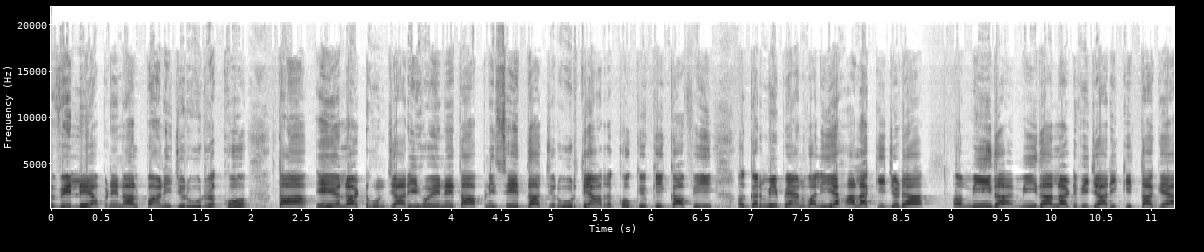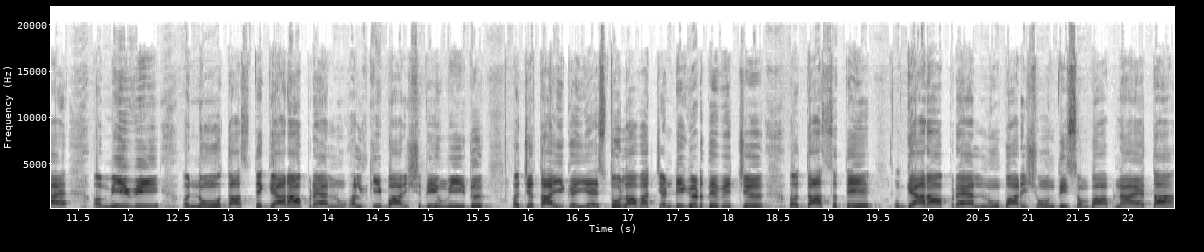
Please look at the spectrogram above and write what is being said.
ਵੇਲੇ ਆਪਣੇ ਨਾਲ ਪਾਣੀ ਜ਼ਰੂਰ ਰੱਖੋ। ਤਾਂ ਇਹ ਅਲਰਟ ਹੁਣ ਜਾਰੀ ਹੋਏ ਨੇ, ਤਾਂ ਆਪਣੀ ਸਿਹਤ ਦਾ ਜ਼ਰੂਰ ਧਿਆਨ ਰੱਖੋ ਕਿਉਂਕਿ ਕਾਫੀ ਗਰਮੀ ਪੈਣ ਵਾਲੀ ਹੈ। ਹਾਲਾਂਕਿ ਜਿਹੜਾ ਮੀਂਹ ਦਾ ਮੀਂਹ ਦਾ ਅਲਰਟ ਵੀ ਜਾਰੀ ਕੀਤਾ ਗਿਆ ਹੈ। ਮੀਂਹ ਵੀ 9 10 ਤੇ 11 ਅਪ੍ਰੈਲ ਨੂੰ ਹਲਕੀ ਬਾਰਿਸ਼ ਦੀ ਉਮੀਦ ਜਤਾਈ ਗਈ ਹੈ। ਇਸ ਤੋਂ ਇਲਾਵਾ ਚੰਡੀਗੜ੍ਹ ਦੇ ਵਿੱਚ ਅ, 10 ਤੇ 11 ਅਪ੍ਰੈਲ ਨੂੰ ਬਾਰਿਸ਼ ਹੋਣ ਦੀ ਸੰਭਾਵਨਾ ਹੈ ਤਾਂ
